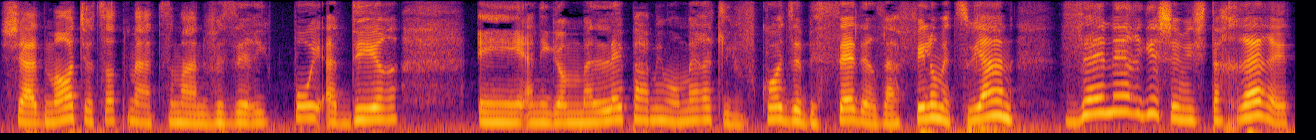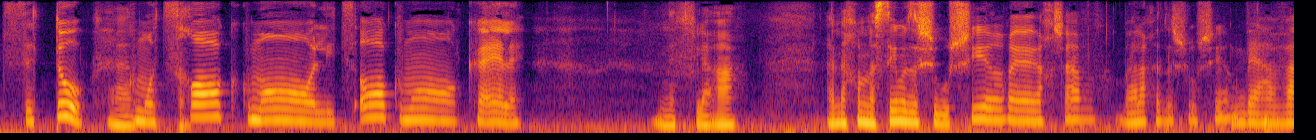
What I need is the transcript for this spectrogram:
שהדמעות יוצאות מעצמן, וזה ריפוי אדיר. אה, אני גם מלא פעמים אומרת, לבכות זה בסדר, זה אפילו מצוין. זה אנרגיה שמשתחררת, סטו. כן. כמו צחוק, כמו לצעוק, כמו כאלה. נפלאה. אנחנו נשים איזשהו שיר uh, עכשיו? בא לך איזשהו שיר? באהבה.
